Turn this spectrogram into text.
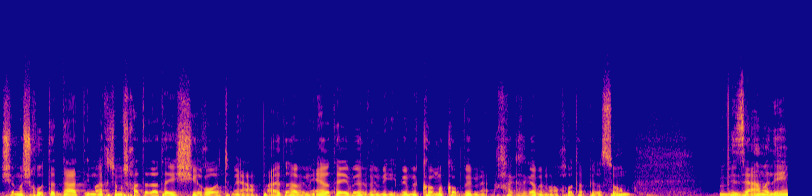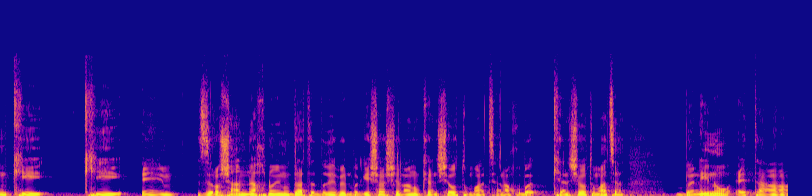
שמשכו את הדאטה, עם מערכת שמשכה את הדאטה ישירות מהפיידרה ומ-Airtable ומכל מקום, ואחר כך גם במערכות הפרסום. וזה היה מדהים כי, כי um, זה לא שאנחנו היינו data driven בגישה שלנו כאנשי אוטומציה, אנחנו כאנשי אוטומציה בנינו את, ה,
